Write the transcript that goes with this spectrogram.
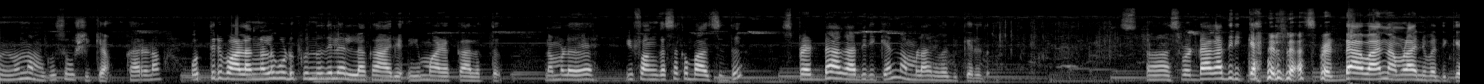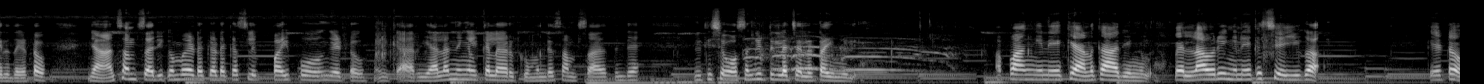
ഒന്നും നമുക്ക് സൂക്ഷിക്കാം. കാരണം ഒത്തിരി വളങ്ങൾ കൊടുക്കുന്നതിലല്ല കാര്യം ഈ മഴക്കാലത്ത്. നമ്മൾ ഈ ഫംഗസ് ഒക്കെ ബാധിച്ചത് സ്പ്രെഡ് ആകാതിരിക്കാൻ നമ്മൾ അനുവദിക്കരുത്. സ്പ്രെഡ് ആകാതിരിക്കാനല്ല സ്പ്രെഡ് ആവാൻ നമ്മൾ അനുവദിക്കരുത് കേട്ടോ. ഞാൻ സംസാരിക്കുമ്പോൾ ഇടയ്ക്കിടയ്ക്ക് സ്ലിപ്പായി പോകും കേട്ടോ. എനിക്ക് അറിയാലോ നിങ്ങൾക്കെല്ലാവർക്കും. എന്റെ സംസാരത്തിന്റെ എനിക്ക് ശ്വാസം കിട്ടില്ല ചില ടൈമിൽ അപ്പോൾ അങ്ങനെയൊക്കെയാണ് കാര്യങ്ങൾ. അപ്പോൾ എല്ലാവരും ഇങ്ങനെയൊക്കെ ചെയ്യുക. കേട്ടോ?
